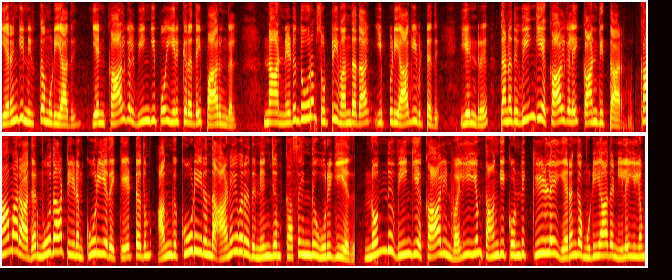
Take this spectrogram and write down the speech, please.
இறங்கி நிற்க முடியாது. என் கால்கள் வீங்கி போய் இருக்கிறதை பாருங்கள். நான் நெடுந்தூரம் சுற்றி வந்ததால் இப்படி ஆகிவிட்டது என்று தனது வீங்கிய கால்களை காண்பித்தார். காமராஜர் மூதாட்டியிடம் கூறியதை கேட்டதும் அங்கு கூடியிருந்த அனைவரது நெஞ்சம் கசைந்து உருகியது. நொந்து வீங்கிய காலின் வலியையும் தாங்கிக் கொண்டு கீழே இறங்க முடியாத நிலையிலும்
